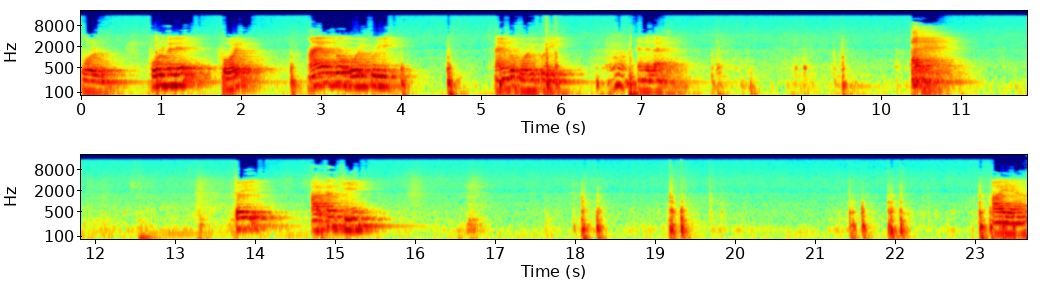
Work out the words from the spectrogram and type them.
ফোর ফোর হলে ফোর আয়ক ফোর করি আয়ক ফোর করি এনে লাগে তো আর কান কি I am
